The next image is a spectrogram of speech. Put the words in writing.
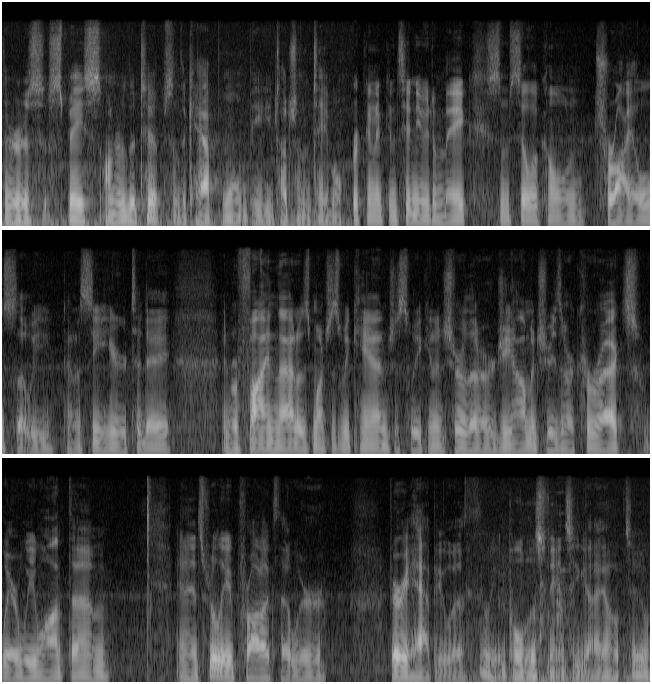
there's space under the tip so the cap won't be touching the table. We're going to continue to make some silicone trials that we kind of see here today and refine that as much as we can just so we can ensure that our geometries are correct where we want them. And it's really a product that we're very happy with. We can pull this fancy guy out too.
